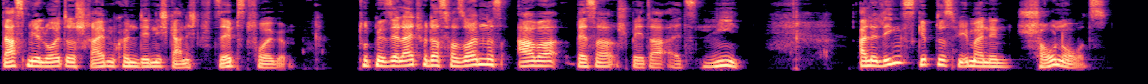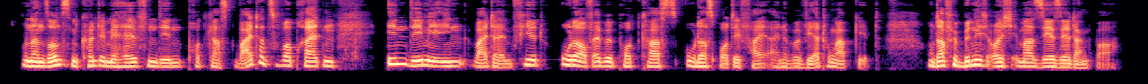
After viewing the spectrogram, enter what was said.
dass mir Leute schreiben können, denen ich gar nicht selbst folge. Tut mir sehr leid für das Versäumnis, aber besser später als nie. Alle Links gibt es wie immer in den Show Notes. Und ansonsten könnt ihr mir helfen, den Podcast weiter zu verbreiten, indem ihr ihn weiterempfiehlt oder auf Apple Podcasts oder Spotify eine Bewertung abgebt. Und dafür bin ich euch immer sehr, sehr dankbar.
